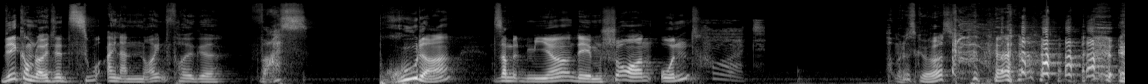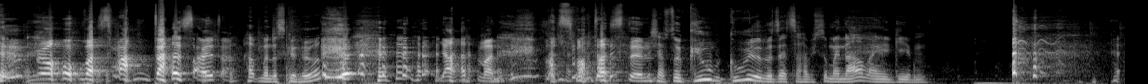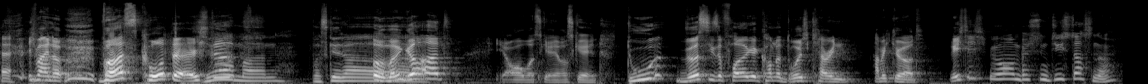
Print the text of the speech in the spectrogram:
Willkommen Leute zu einer neuen Folge Was? Bruder? Zusammen mit mir, dem Sean und Kurt. Hat man das gehört? Bro, was war denn das, Alter? Hat man das gehört? Ja, hat man. Was war das denn? Ich habe so Google-Übersetzer, habe ich so meinen Namen eingegeben. Ich meine, was? Kurt der Echte? Ja, Mann. Was geht da? Oh mein Gott. Jo, was geht, was geht? Du wirst diese Folge komplett durchcarryen, habe ich gehört. Richtig? Ja, ein bisschen dies, das, ne?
